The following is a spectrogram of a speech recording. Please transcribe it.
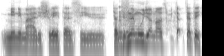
minimális latency tehát ez Mhm. nem ugyanaz, mint, tehát egy,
